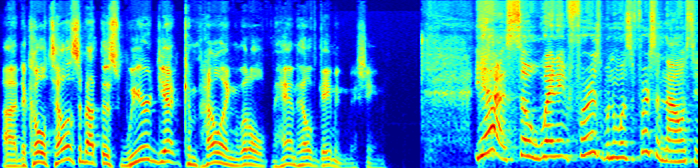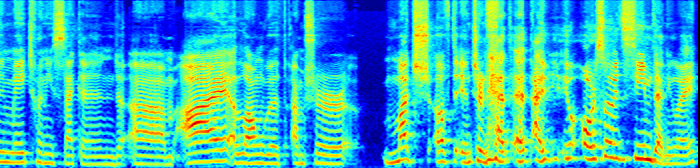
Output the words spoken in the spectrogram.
Uh, Nicole, tell us about this weird yet compelling little handheld gaming machine. Yeah, so when it first when it was first announced in May 22nd, um, I, along with I'm sure much of the internet, I, or so it seemed anyway,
